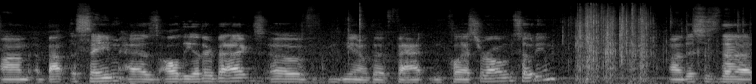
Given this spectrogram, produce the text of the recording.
Um, about the same as all the other bags of you know the fat and cholesterol and sodium. Uh, this is the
